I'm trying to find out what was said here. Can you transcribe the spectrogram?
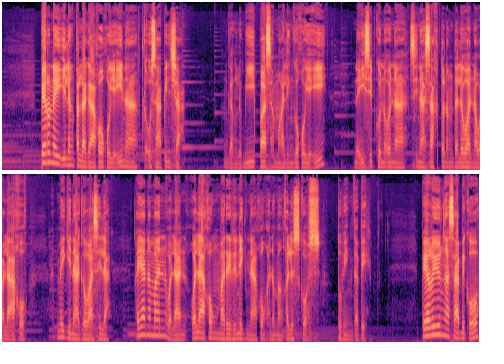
Pero naiilang talaga ako Kuya E na kausapin siya Hanggang lumipas ang mga linggo Kuya E, naisip ko noon na sinasakto ng dalawa na wala ako at may ginagawa sila. Kaya naman wala, wala akong maririnig na kung anumang kaluskos tuwing gabi. Pero yun nga sabi ko,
